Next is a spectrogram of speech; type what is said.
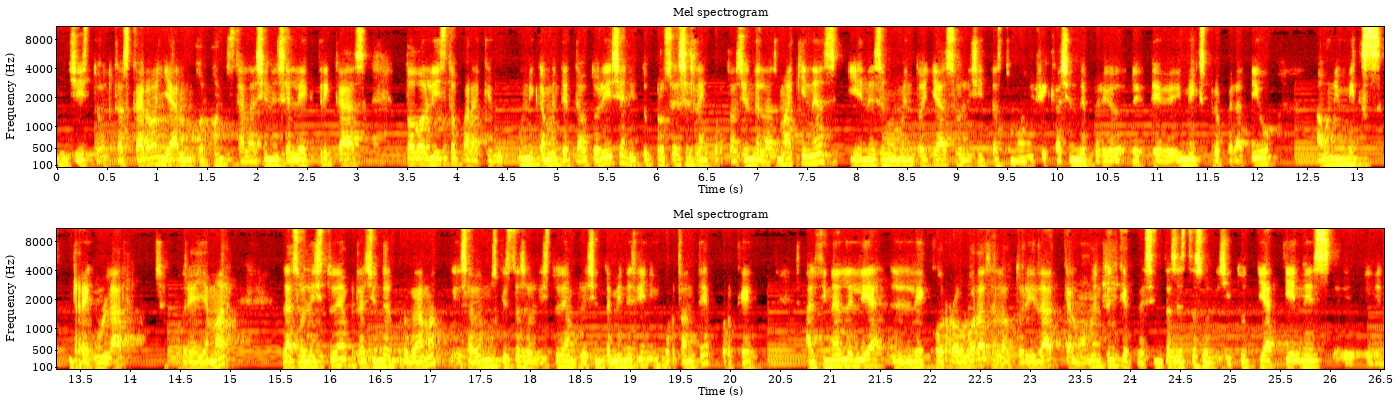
insisto, el cascarón ya a lo mejor con instalaciones eléctricas, todo listo para que únicamente te autoricen y tú proceses la importación de las máquinas y en ese momento ya solicitas tu modificación de periodo de, de IMEX preoperativo a un IMEX regular, se podría llamar. La solicitud de ampliación del programa, sabemos que esta solicitud de ampliación también es bien importante porque al final del día le corroboras a la autoridad que al momento en que presentas esta solicitud ya tienes eh,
